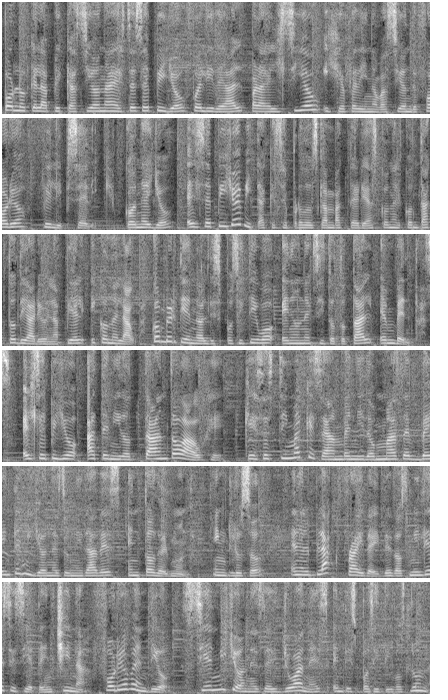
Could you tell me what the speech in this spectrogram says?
por lo que la aplicación a este cepillo fue el ideal para el CEO y jefe de innovación de Foreo, Philip Sedic. Con ello, el cepillo evita que se produzcan bacterias con el contacto diario en la piel y con el agua, convirtiendo al dispositivo en un éxito total en ventas. El cepillo ha tenido tanto auge que se estima que se han vendido más de 20 millones de unidades en todo el mundo. Incluso, en el Black Friday de 2017 en China, Foreo vendió 100 millones de yuanes en dispositivos Luna,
